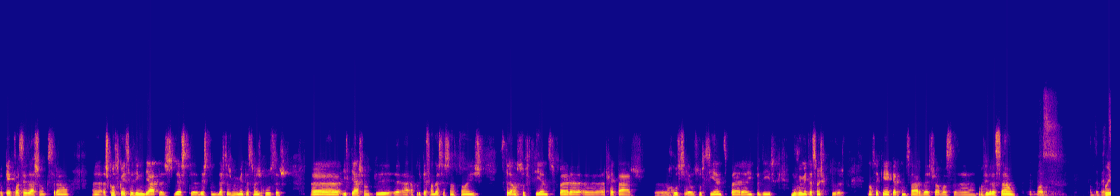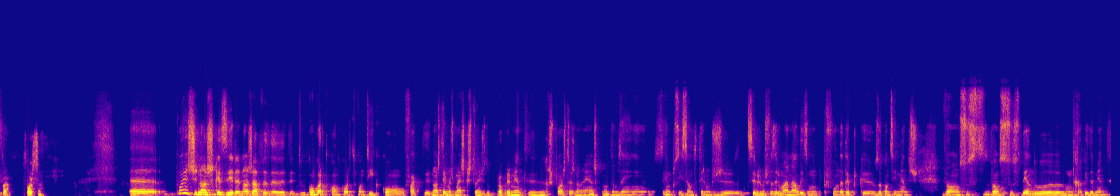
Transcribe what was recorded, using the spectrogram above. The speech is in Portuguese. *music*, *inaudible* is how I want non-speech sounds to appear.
o que é que vocês acham que serão uh, as consequências imediatas deste, deste, destas movimentações russas uh, e se acham que a aplicação destas sanções serão suficientes para afetar a Rússia o suficiente para impedir movimentações futuras? Não sei quem é que quer começar, deixo a vossa consideração. Eu posso. Filipa, força. Uh, pois, nós, quer dizer, nós já concordo, concordo contigo com o facto de nós termos mais questões do que propriamente respostas, não é? Acho que não estamos em, em posição de termos, de sabermos fazer uma análise muito profunda, até porque os acontecimentos vão, vão sucedendo muito rapidamente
